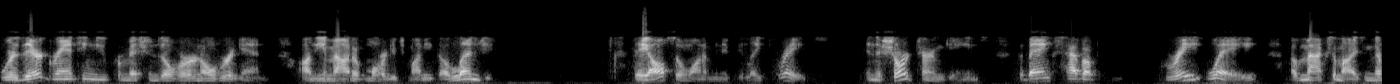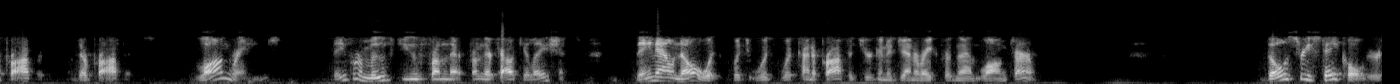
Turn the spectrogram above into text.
where they're granting you permissions over and over again on the amount of mortgage money they'll lend you. They also want to manipulate rates. In the short-term gains, the banks have a great way of maximizing their profit, their profits. Long range, they've removed you from their from their calculations. They now know what what what, what kind of profits you're going to generate for them long term. Those three stakeholders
